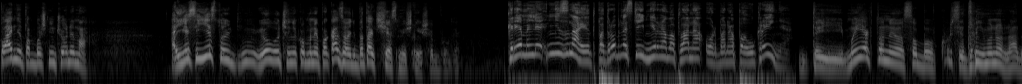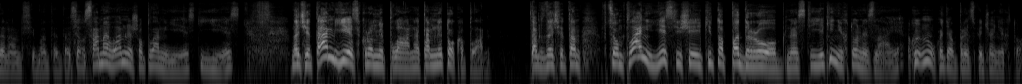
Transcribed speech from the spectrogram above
плані там більше нічого нема. А якщо є, то ну, його лучше нікому не показувати, бо так ще смішніше буде. Кремль не знает подробностей мирного плана Орбана по Украине. Та і ми, як то не особо в курсі, то іменно надо нам всім от. Все. Саме головне, що план є, є. Значить, там є, крім плана, там не тільки план. Там, значить, там в цьому плані є ще якісь подробності, які ніхто не знає. Ну, хоча, в принципі, чого ніхто.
